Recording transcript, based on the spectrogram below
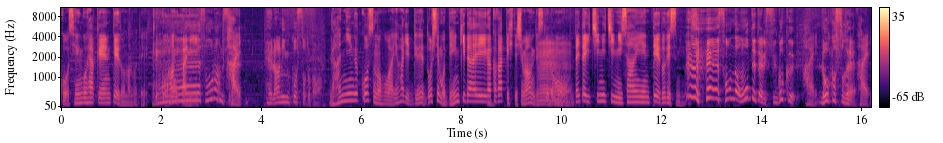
個1500円程度なので結構安価に、えーそうなんですね。はい。えランニングコストとかは？ランニングコストの方はやはりでどうしても電気代がかかってきてしまうんですけども、ええだいたい1日23円程度で済みます。えーそんな思ってたよりすごくはい、ローコストではい。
